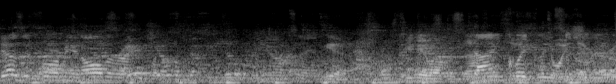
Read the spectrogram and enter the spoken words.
does it for me in all the right places. You know what I'm saying? Yeah. She knew what was. Dying quickly, so she never.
